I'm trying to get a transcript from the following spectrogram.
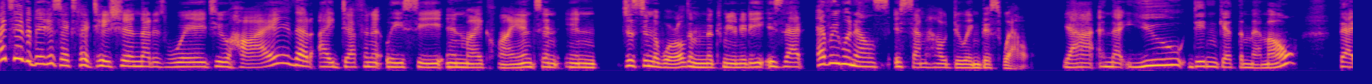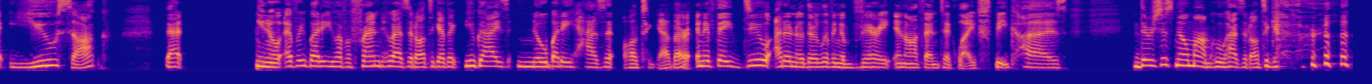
I'd say the biggest expectation that is way too high that I definitely see in my clients and in just in the world and in the community is that everyone else is somehow doing this well. Yeah. And that you didn't get the memo, that you suck, that, you know, everybody, you have a friend who has it all together. You guys, nobody has it all together. And if they do, I don't know, they're living a very inauthentic life because there's just no mom who has it all together.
